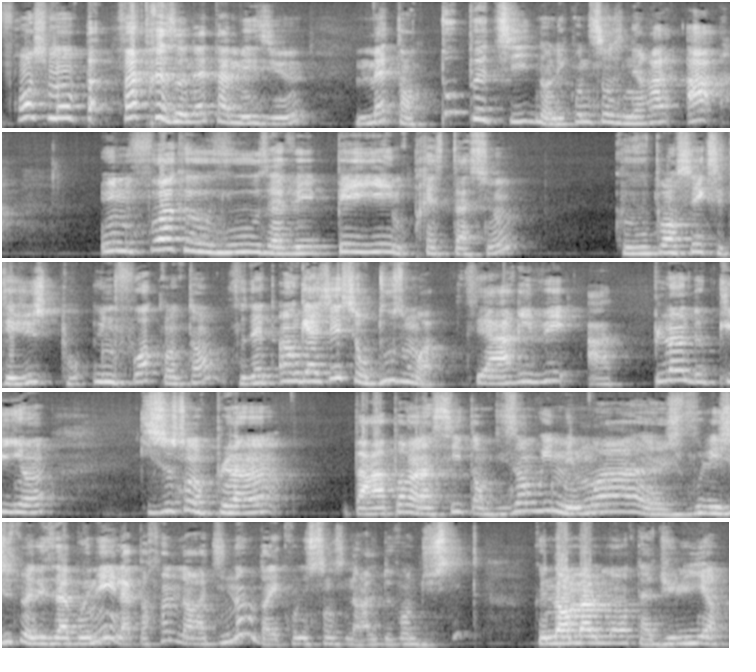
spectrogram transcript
franchement pas, très honnête à mes yeux, mettent en tout petit dans les conditions générales, ah, une fois que vous avez payé une prestation, que vous pensez que c'était juste pour une fois content, vous êtes engagé sur 12 mois. C'est arrivé à plein de clients qui se sont plaints par rapport à un site en disant oui mais moi euh, je voulais juste me désabonner et la personne leur a dit non dans les conditions générales de vente du site que normalement tu as dû lire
